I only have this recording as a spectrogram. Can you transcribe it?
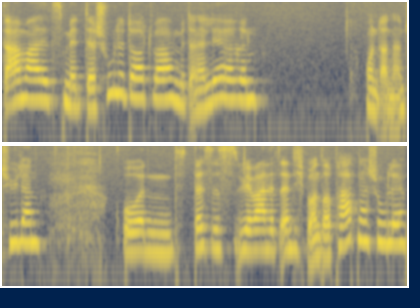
damals mit der Schule dort war, mit einer Lehrerin und anderen Schülern. Und das ist, wir waren letztendlich bei unserer Partnerschule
